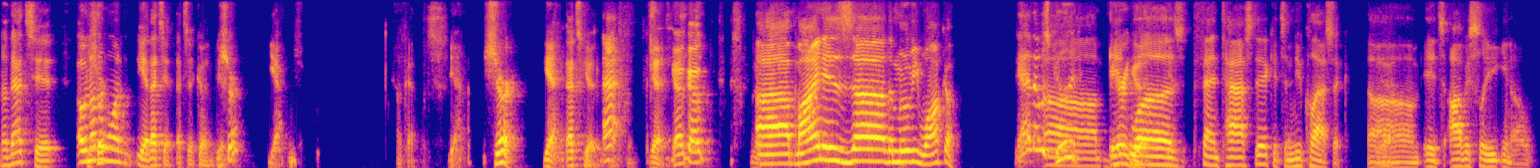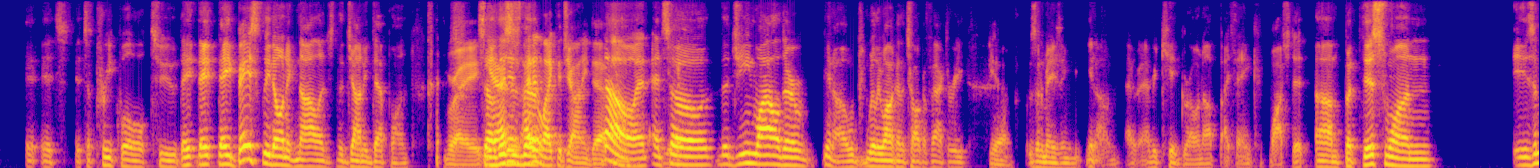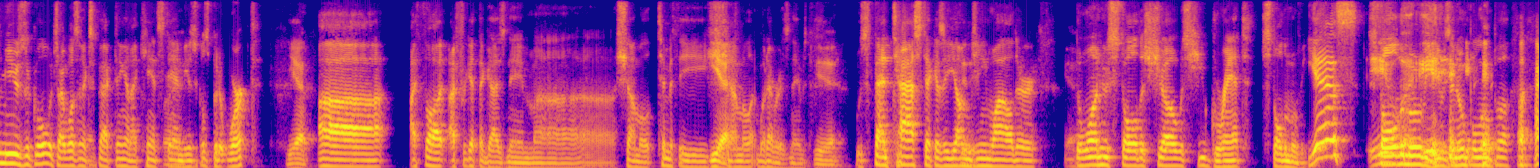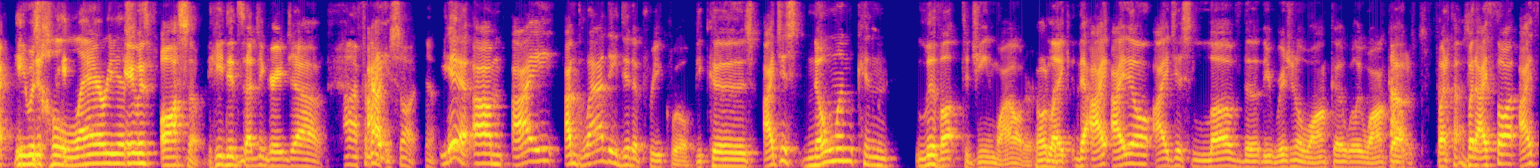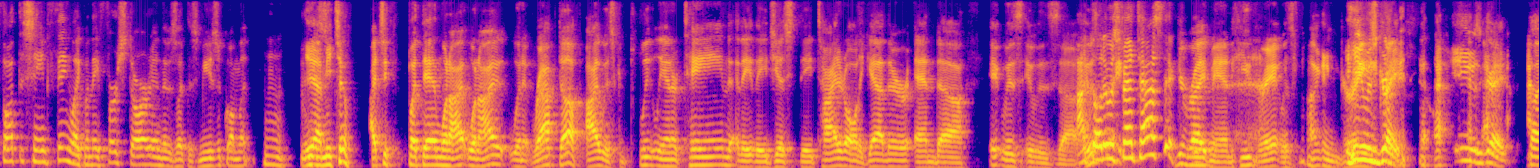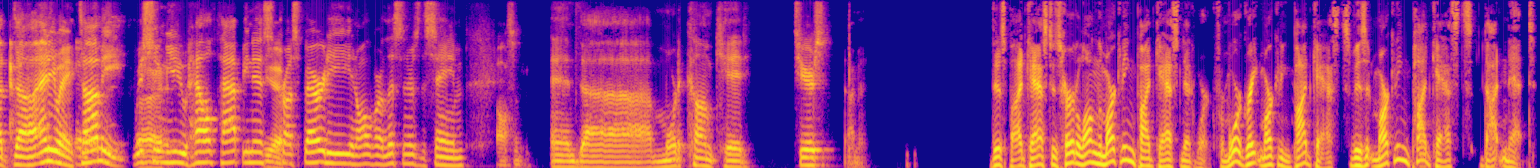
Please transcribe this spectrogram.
no that's it oh another sure? one yeah that's it that's it good You good. sure? yeah Okay. Yeah. Sure. yeah that's good Ah. yeah go go Uh, mine is uh, the movie Wonka. Yeah, that was good. Um, Very it good. was fantastic. It's a new classic. Yeah. Um, it's obviously, you know, it, it's it's a prequel to they they they basically don't acknowledge the Johnny Depp one. Right. so yeah, this is the, I didn't like the Johnny Depp. No, and and yeah. so the Gene Wilder, you know, Willy Wonka and the Chocolate Factory. Yeah, was an amazing. You know, every kid growing up, I think, watched it. Um, but this one is a musical, which I wasn't expecting, and I can't stand right. musicals, but it worked. Yeah. Uh, I thought I forget the guy's name, uh Shamal Timothy yeah. Shamal, whatever his name is. Yeah. Was fantastic as a young Gene Wilder. Yeah. The one who stole the show was Hugh Grant. Stole the movie. Yes, stole he, the movie. He was an Oompa Loompa. he was hilarious. It was awesome. He did such a great job. I forgot I, you saw it. Yeah. Yeah. Um. I I'm glad they did a prequel because I just no one can live up to Gene Wilder. Totally. Like the, I I don't I just love the the original Wonka, Willy Wonka. Oh, but but I thought I thought the same thing. Like when they first started and there was like this musical, I'm like, hmm, yeah, me too. I too. But then when I when I when it wrapped up, I was completely entertained. They they just they tied it all together and uh it was it was uh I it thought was it was fantastic. You're right, man. Hugh Grant was fucking great. He was great. he was great. But uh, anyway, Tommy, wishing right. you health, happiness, yeah. prosperity, and all of our listeners the same. Awesome. And uh, more to come, kid. Cheers. Amen. This podcast is heard along the Marketing Podcast Network. For more great marketing podcasts, visit marketingpodcasts.net.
